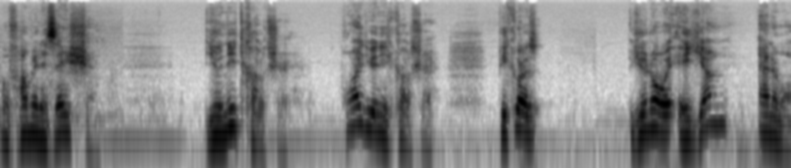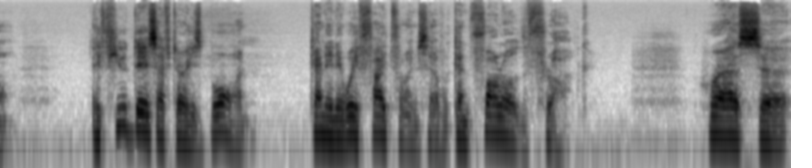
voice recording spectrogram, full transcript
of hominization, you need culture. Why do you need culture? Because, you know, a young animal, a few days after he's born, can in a way fight for himself, can follow the flock. Whereas, uh,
